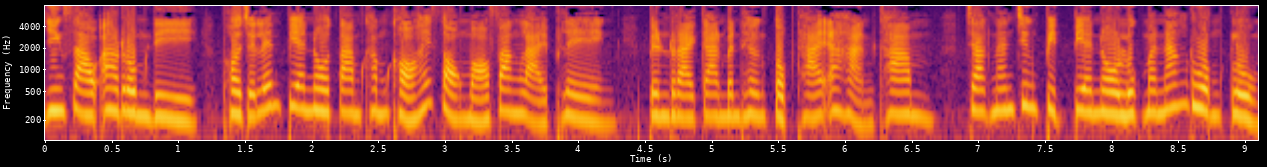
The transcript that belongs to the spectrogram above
หญิงสาวอารมณ์ดี พอจะเล่นเปียโนตามคำขอให้สองหมอฟังหลายเพลง เป็นรายการบันเทิงตบท้ายอาหารค่ำจากนั้นจึงปิดเปียโนลุกมานั่งรวมกลุ่ม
